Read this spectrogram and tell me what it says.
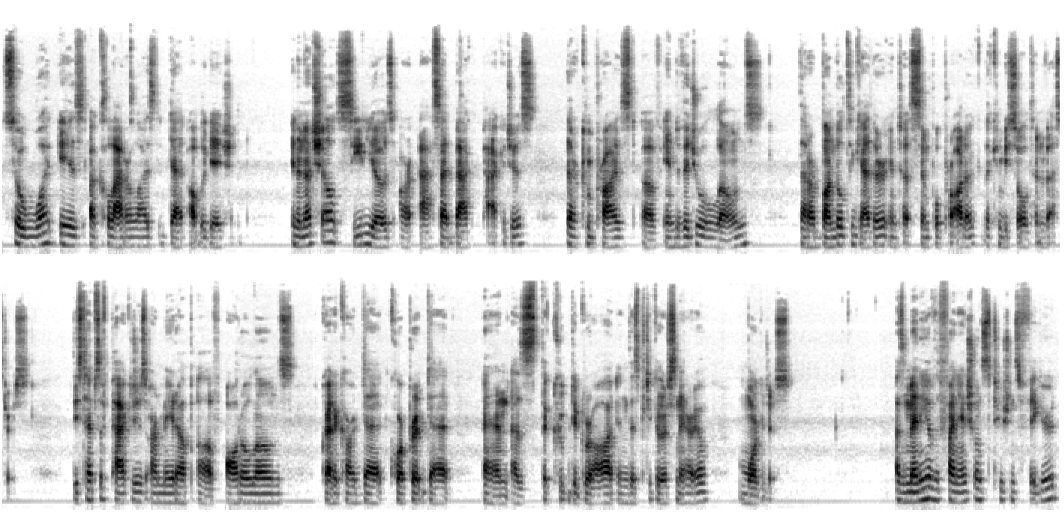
So, what is a collateralized debt obligation? In a nutshell, CDOs are asset backed packages that are comprised of individual loans that are bundled together into a simple product that can be sold to investors. These types of packages are made up of auto loans, credit card debt, corporate debt, and as the coup de grace in this particular scenario, mortgages. As many of the financial institutions figured,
